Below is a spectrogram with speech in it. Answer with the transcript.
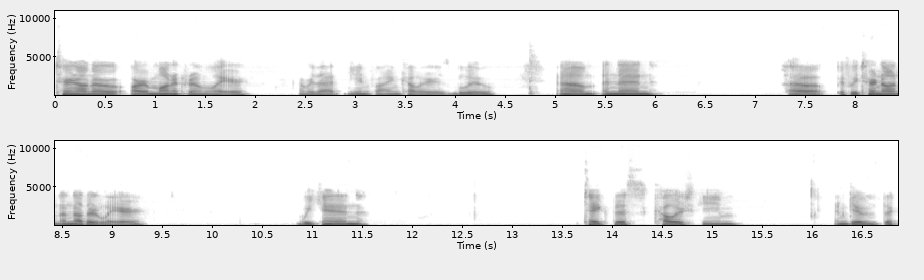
turn on our, our, monochrome layer. Remember that unifying color is blue. Um, and then uh, if we turn on another layer, we can take this color scheme and give the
